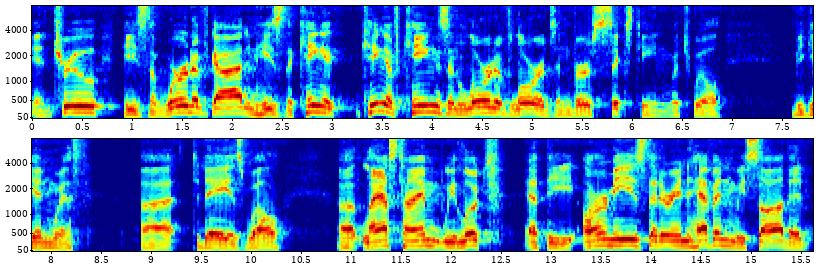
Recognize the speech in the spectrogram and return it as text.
and true. He's the Word of God, and He's the King of, King of Kings and Lord of Lords in verse 16, which we'll begin with uh, today as well. Uh, last time we looked at the armies that are in heaven. We saw that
